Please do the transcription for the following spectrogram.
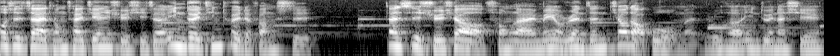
或是在同侪间学习着应对进退的方式，但是学校从来没有认真教导过我们如何应对那些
